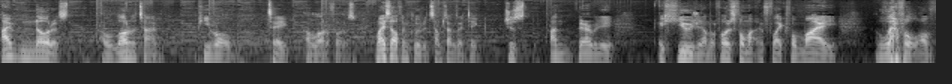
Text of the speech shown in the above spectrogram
I've noticed a lot of the time people take a lot of photos, myself included. Sometimes I take just unbearably a huge number of photos for my like for my level of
